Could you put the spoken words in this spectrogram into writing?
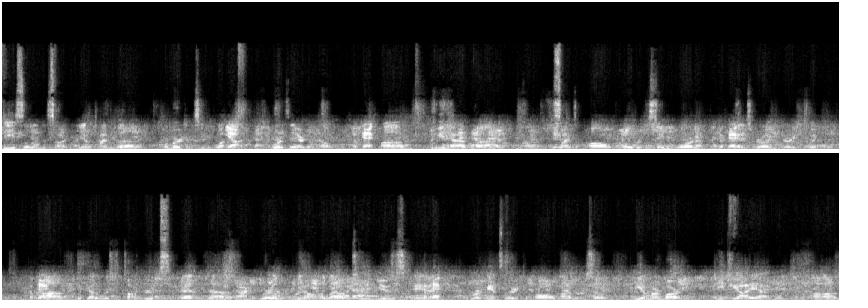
diesel in the you know time of uh, emergency, whatnot, we're there to help. okay. Um, we have uh, sites all over the state of Florida, Okay. and it's growing very quickly. Okay. Um, we've got a list of talk groups that uh, we're you know allowed to use, and Okay. we're ancillary to all networks. So DMR-MARC, TGIF, um,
